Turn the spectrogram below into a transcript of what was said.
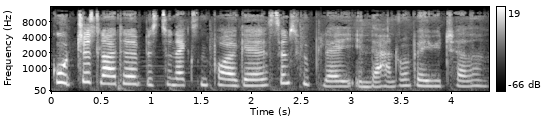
Gut, tschüss Leute, bis zur nächsten Folge Sims for Play in der Handroll Baby Challenge.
